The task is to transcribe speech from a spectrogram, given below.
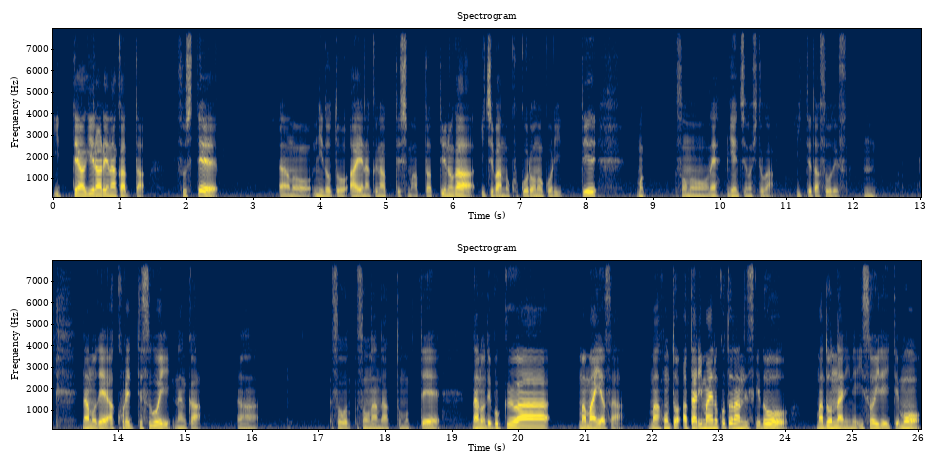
言ってあげられなかった。そしてあの二度と会えなくなってしまったっていうのが一番の心残りってそのね現地の人が言ってたそうです。うん、なのであこれってすごいなんかあそうそうなんだと思って。なので僕は、まあ、毎朝まあ本当当たり前のことなんですけど、まあ、どんなにね急いでいても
